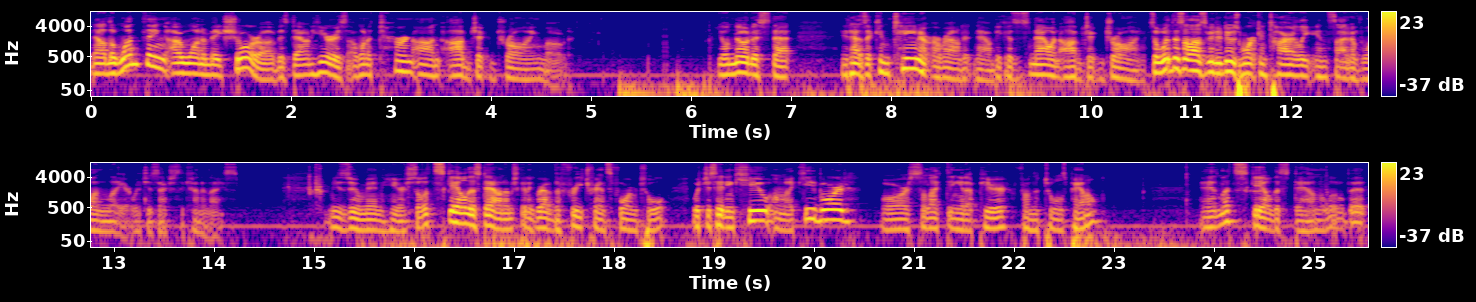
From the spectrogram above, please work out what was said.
Now the one thing I want to make sure of is down here is I want to turn on object drawing mode. You'll notice that it has a container around it now because it's now an object drawing. So what this allows me to do is work entirely inside of one layer, which is actually kind of nice. Let me zoom in here. So let's scale this down. I'm just going to grab the free transform tool, which is hitting Q on my keyboard or selecting it up here from the tools panel. And let's scale this down a little bit.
